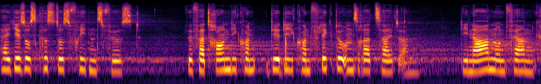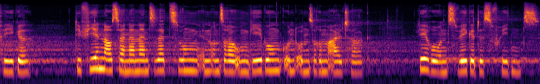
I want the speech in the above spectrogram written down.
Herr Jesus Christus, Friedensfürst, wir vertrauen die dir die Konflikte unserer Zeit an, die nahen und fernen Kriege, die vielen Auseinandersetzungen in unserer Umgebung und unserem Alltag. Lehre uns Wege des Friedens.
